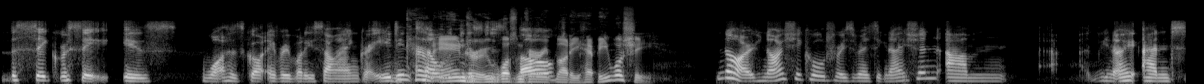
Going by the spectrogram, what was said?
the secrecy is what has got everybody so angry. He didn't Karen tell Andrew wasn't very bloody happy, was she? No, no, she called for his resignation. Um, you know, and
